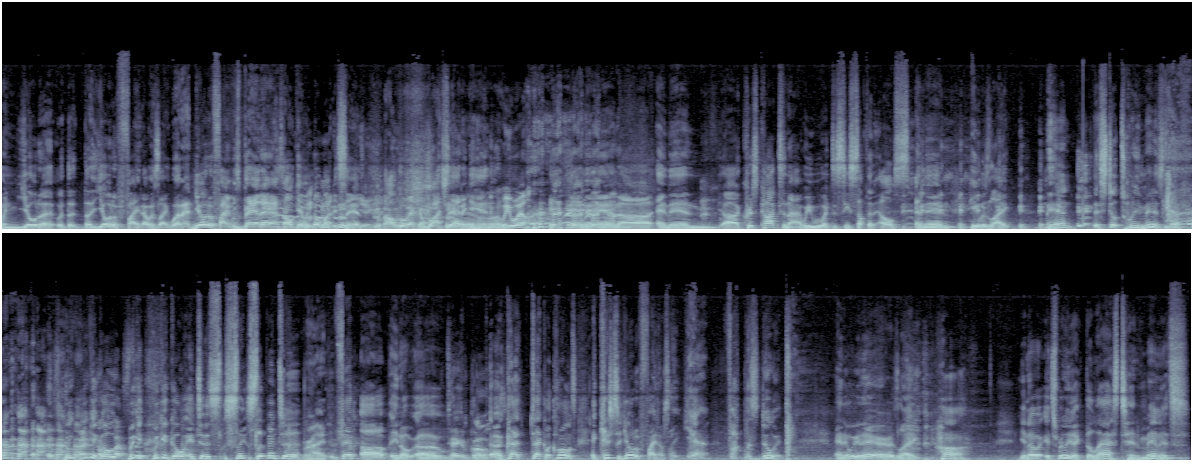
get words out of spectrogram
when Yoda, with the, the Yoda fight, I was like, well, that Yoda fight was badass. I don't care what nobody says. Yeah, I'll go back and watch that again. We will. and then uh, and then uh, Chris Cox and I we went to see something else, and then he was like, "Man, there's still 20 minutes left. we, we could go. We could we could go into this slip, slip into Right. fan, uh, you know uh, Attack of the Clones. uh, Cla- Attack of the Clones and catch the Yoda fight." I was like, "Yeah, fuck, let's do it." And then we were there. It was like, huh, you know, it's really like the last 10 minutes,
